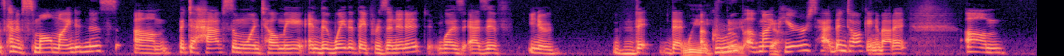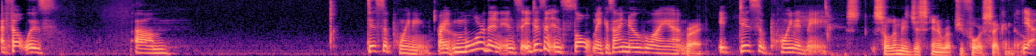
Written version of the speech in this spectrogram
with kind of small-mindedness um, but to have someone tell me and the way that they presented it was as if you know that that We, a group they- of my yeah. peers had been talking about it. Um, i felt was um, disappointing right? More than ins- it doesn't insult me because i know who i am. Right. it disappointed me. So let me just interrupt you for a second, though. yeah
